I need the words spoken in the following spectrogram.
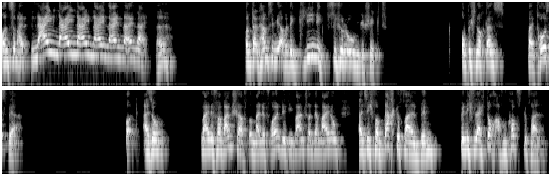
und so weiter. Nein, nein, nein, nein, nein, nein, nein. Ne? Und dann haben sie mir aber den Klinikpsychologen geschickt, ob ich noch ganz bei Trost wäre. Also meine Verwandtschaft und meine Freunde, die waren schon der Meinung, als ich vom Dach gefallen bin, bin ich vielleicht doch auf den Kopf gefallen.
